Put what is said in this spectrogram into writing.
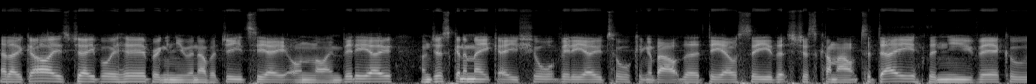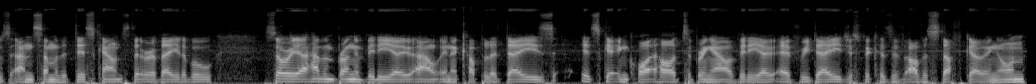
Hello guys, J-Boi here bringing you another GTA Online video. I'm just going to make a short video talking about the DLC that's just come out today, the new vehicles and some of the discounts that are available. Sorry I haven't brung a video out in a couple of days. It's getting quite hard to bring out a video every day just because of other stuff going on.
